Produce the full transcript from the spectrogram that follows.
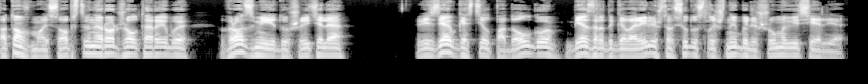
потом в мой собственный рот желтой рыбы, в рот змеи-душителя, Везде гостил подолгу, безроды говорили, что всюду слышны были шумы веселья.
